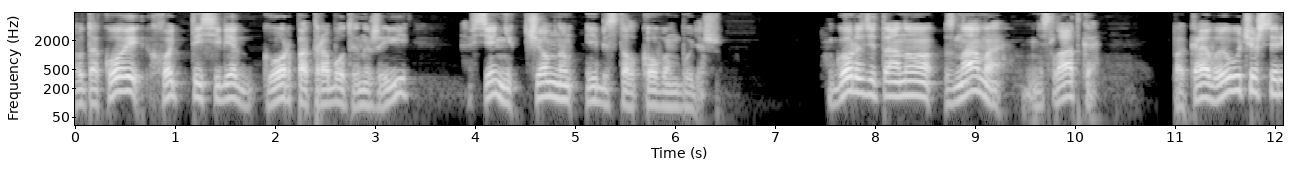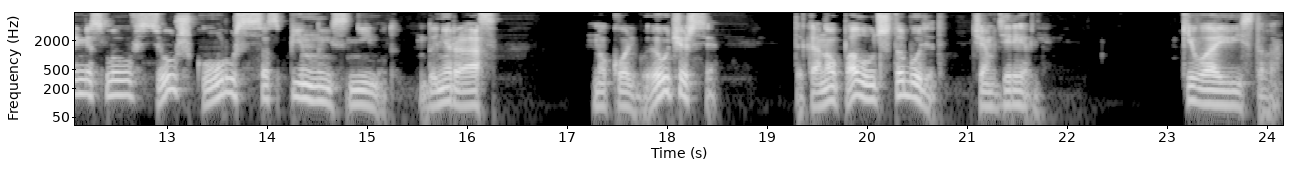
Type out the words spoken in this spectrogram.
У такой, хоть ты себе гор от работы наживи, все никчемным и бестолковым будешь. В городе-то оно знамо, не сладко. Пока выучишься ремеслу, всю шкуру со спины снимут. Да не раз. Но коль выучишься, так оно получше-то будет, чем в деревне. Киваю истово.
